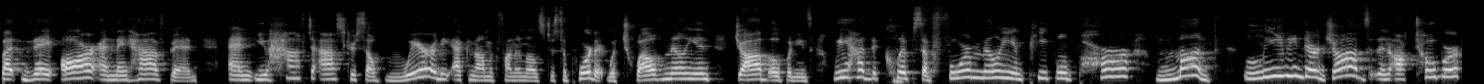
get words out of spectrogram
But they are and they have been. And you have to ask yourself, where are the economic fundamentals to support it? With 12 million job openings, we had the clips of 4 million people per month leaving their jobs in October,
